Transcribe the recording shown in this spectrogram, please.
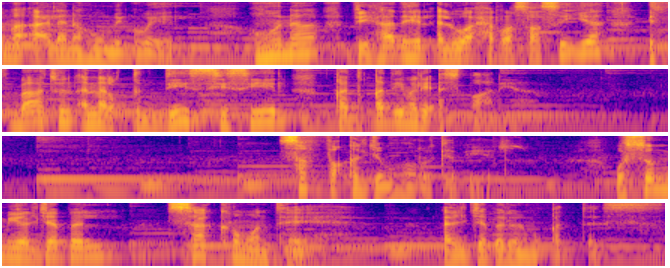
ما أعلنه ميغويل. هنا في هذه الألواح الرصاصية إثبات أن القديس سيسيل قد قدم لأسبانيا. صفق الجمهور الكبير. وسمي الجبل ساكرومونتيه الجبل المقدس.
